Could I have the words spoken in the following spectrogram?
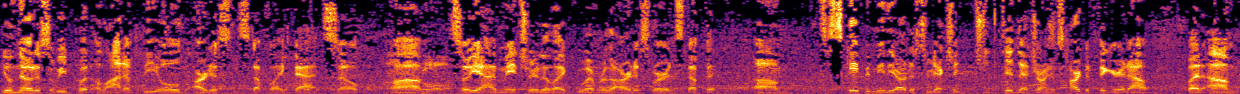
you'll notice that we put a lot of the old artists and stuff like that so um, Cool. so yeah i made sure to like whoever the artists were and stuff that um, it's escaping me the artist who actually did that drawing it's hard to figure it out but um,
